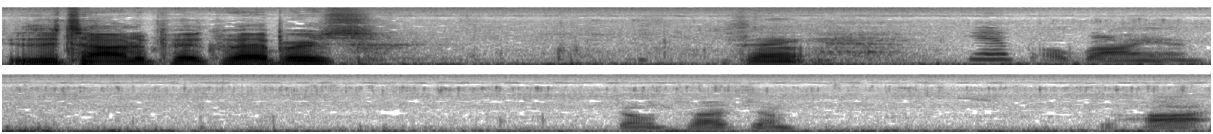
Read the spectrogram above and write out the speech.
Is it time to pick peppers? You think? Yep. Oh, O'Brien. Don't touch them. They're hot.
